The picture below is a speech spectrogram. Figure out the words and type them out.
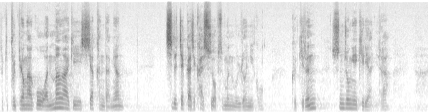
이렇게 불평하고 원망하기 시작한다면 7일째까지 갈 수 없음은 물론이고 그 길은 순종의 길이 아니라 아,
